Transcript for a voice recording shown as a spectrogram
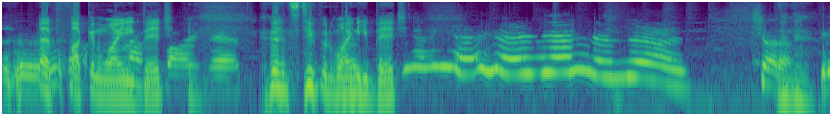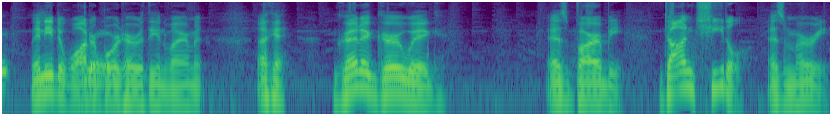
that fucking whiny I'm bitch. sorry, that stupid whiny bitch. Shut up, bitch. They need to waterboard her with the environment. Okay. Greta Gerwig as Barbie. Don Cheadle as Murray.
